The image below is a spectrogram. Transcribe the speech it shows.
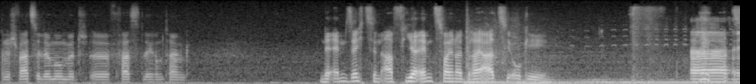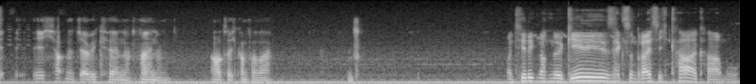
Eine schwarze Limo mit äh, fast leerem Tank. Eine M16A4 M203 ACOG. Äh, ich hab ne Jerrycan in meinem Auto, ich komm vorbei. Und hier liegt noch eine G36K Camo.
